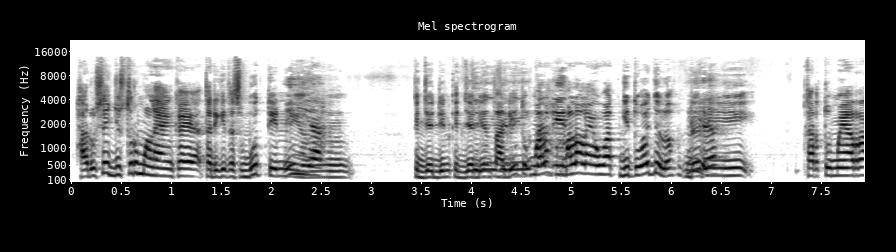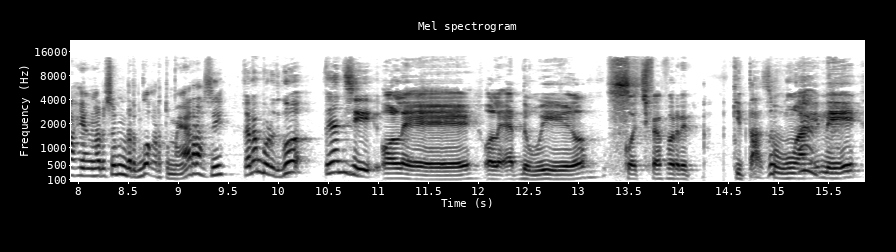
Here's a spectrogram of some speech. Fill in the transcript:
Harusnya justru malah yang kayak tadi kita sebutin Iya. yang kejadian-kejadian tadi itu malah tadi. malah lewat gitu aja loh dari kartu merah yang harusnya menurut gua kartu merah sih. Karena menurut gue kan si oleh oleh at the wheel, coach favorite kita semua ini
